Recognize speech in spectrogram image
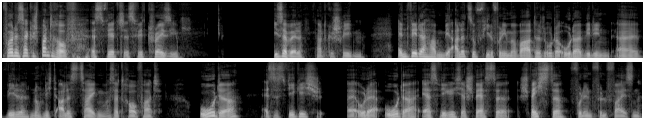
Freunde, seid gespannt drauf. Es wird, es wird crazy. Isabel hat geschrieben: Entweder haben wir alle zu viel von ihm erwartet oder oder will, ihn, äh, will noch nicht alles zeigen, was er drauf hat. Oder es ist wirklich, äh, oder, oder er ist wirklich der schwerste, schwächste von den fünf Weißen.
